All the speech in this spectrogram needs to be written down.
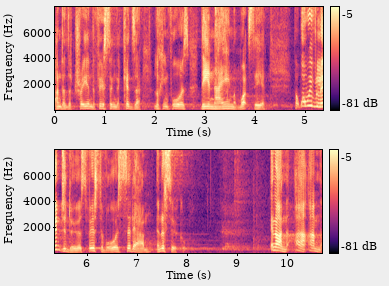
under the tree. And the first thing the kids are looking for is their name and what's there. But what we've learned to do is, first of all, is sit down in a circle. And I'm, uh, I'm the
